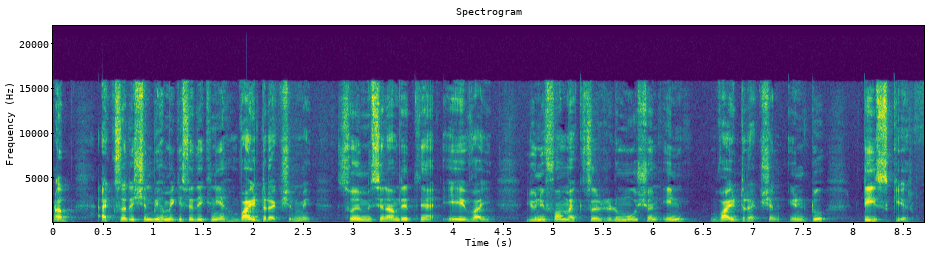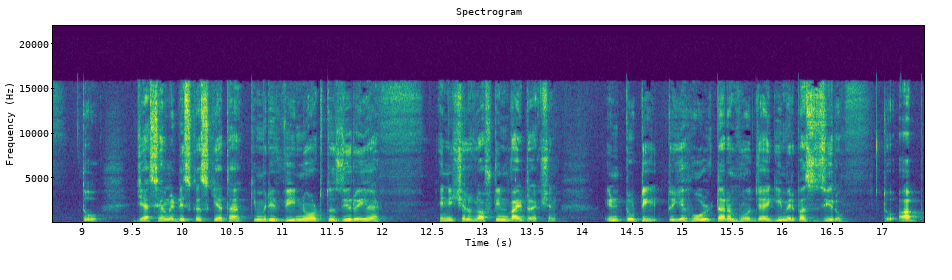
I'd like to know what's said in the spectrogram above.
अब एक्सलेशन भी हमें किसे देखनी है? वाई डायरेक्शन में। सो हम इसे नाम देते हैं A Y uniform accelerated motion in Y direction into T square तो जैसे हमने डिस्कस किया था कि मेरी वी नॉट तो ज़ीरो ही है। Initial velocity in Y direction into T तो ये होल टर्म हो जाएगी मेरे पास ज़ीरो तो अब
